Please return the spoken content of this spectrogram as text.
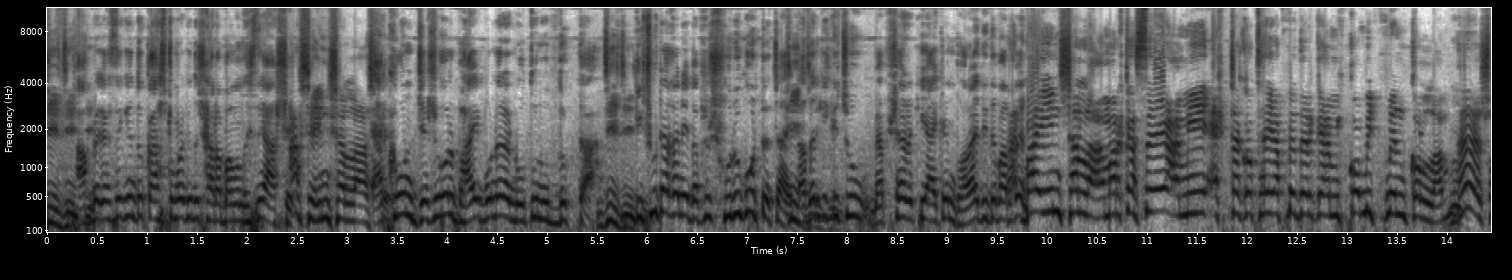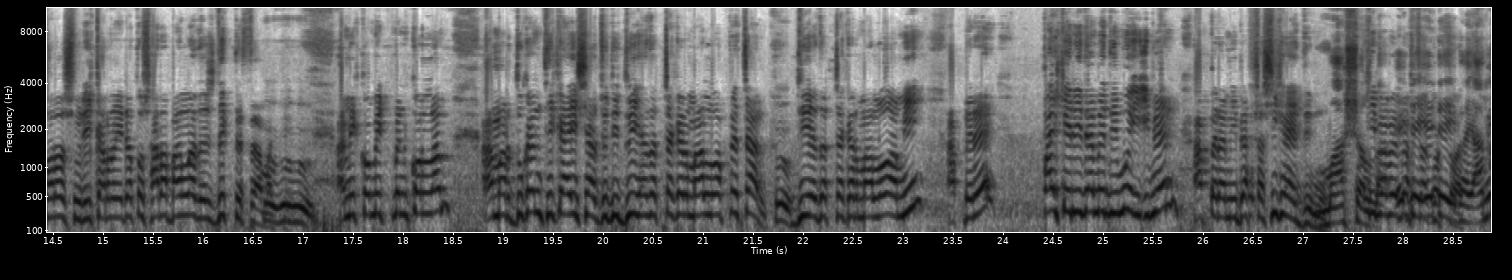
জি, জি। আপনার কাছে কিন্তু কাস্টমার কিন্তু সারা বাংলাদেশ থেকে আসে। আসে ইনশাল্লাহ আসে। এখন যে সকল ভাই বোনেরা নতুন উদ্যোক্তা জি, জি। কিছু টাকা নিয়ে ব্যবসা শুরু করতে চায় তাদেরকে কিছু ব্যবসার কি আইটেম ধরাই দিতে পারবেন? ভাই ইনশাল্লাহ আমার কাছে আমি একটা কথাই আপনাদেরকে আমি কমিটমেন্ট করলাম। হ্যাঁ সরাসরি কারণ এটা তো সারা বাংলাদেশ দেখতেছে আমাকে। আমি কমিটমেন্ট করলাম আমার দোকান থেকে আইসা যদি দুই হাজার টাকার মালও আপনি চান দুই হাজার টাকার মালও আমি আপনারে পাইকারি দামে দিব ইভেন আপনার আমি ব্যবসা শিখাই দিব কীভাবে এটাই। ভাই আমি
